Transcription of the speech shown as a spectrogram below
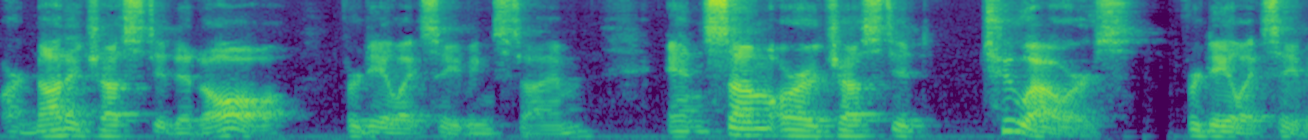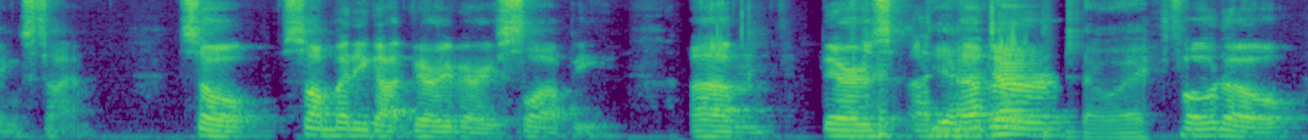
are not adjusted at all for daylight savings time, and some are adjusted two hours for daylight savings time. So somebody got very, very sloppy. Um, there's another photo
